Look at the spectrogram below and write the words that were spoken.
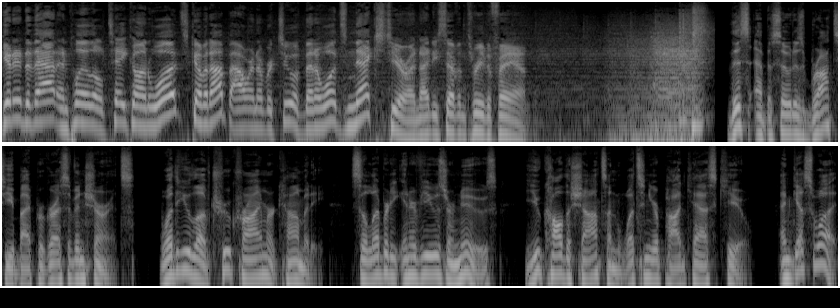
Get into that and play a little take on Woods coming up. Hour number two of Ben and Woods next here on 97.3 The Fan. This episode is brought to you by Progressive Insurance. Whether you love true crime or comedy, celebrity interviews or news, you call the shots on what's in your podcast queue. And guess what?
